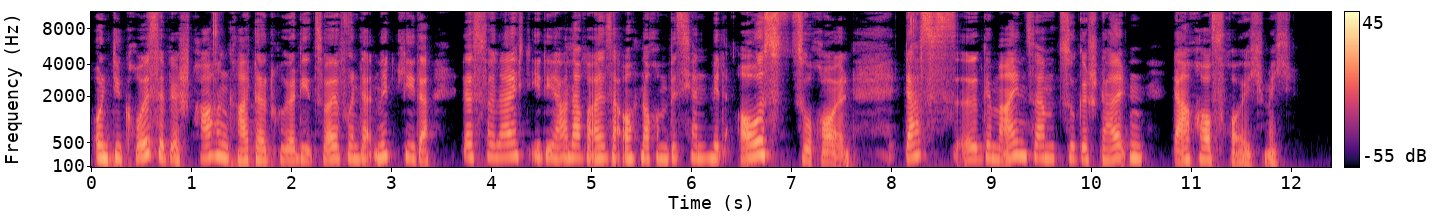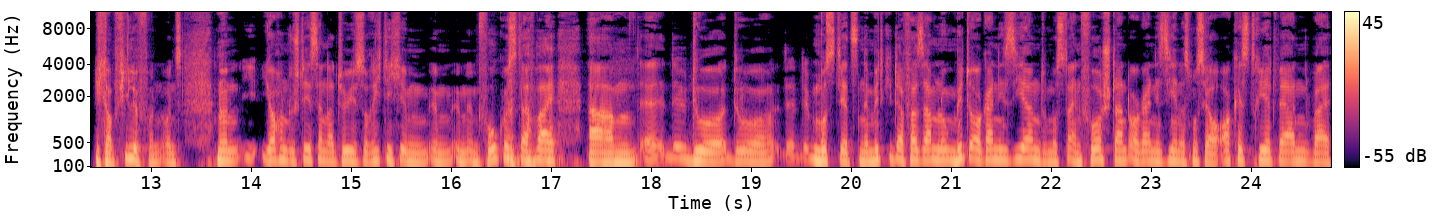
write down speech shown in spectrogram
Und die Größe, wir sprachen gerade darüber, die 1200 Mitglieder, das vielleicht idealerweise auch noch ein bisschen mit auszurollen, das äh, gemeinsam zu gestalten, darauf freue ich mich. Ich glaube, viele von uns. Nun, Jochen, du stehst dann natürlich so richtig im, im, im Fokus dabei. Ähm, äh, du, du musst jetzt eine Mitgliederversammlung mitorganisieren, du musst einen Vorstand organisieren, das muss ja auch orchestriert werden, weil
